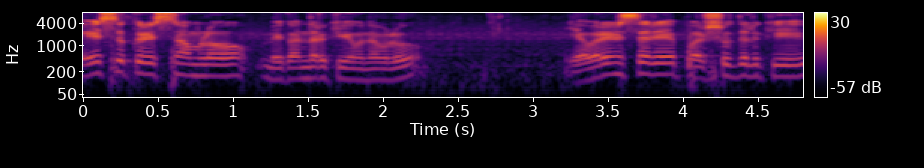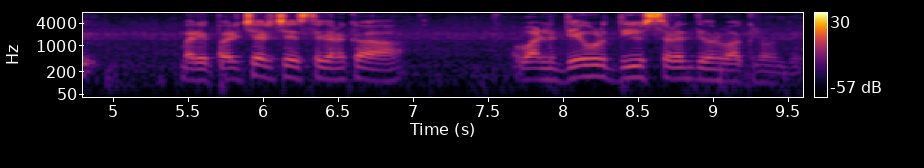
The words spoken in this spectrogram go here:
యేసుకృష్ణంలో మీకు అందరికీ వందములు ఎవరైనా సరే పరిశుద్ధులకి మరి పరిచయం చేస్తే కనుక వాళ్ళని దేవుడు దీవిస్తాడని దేవుని వాక్యం ఉంది.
